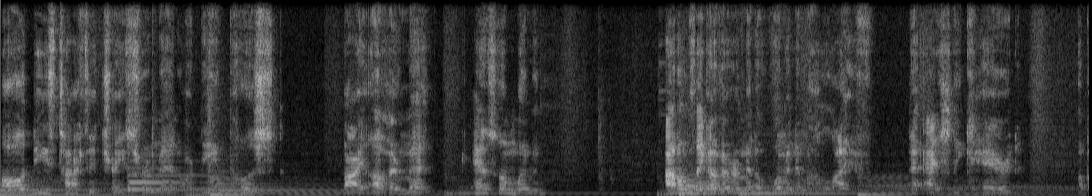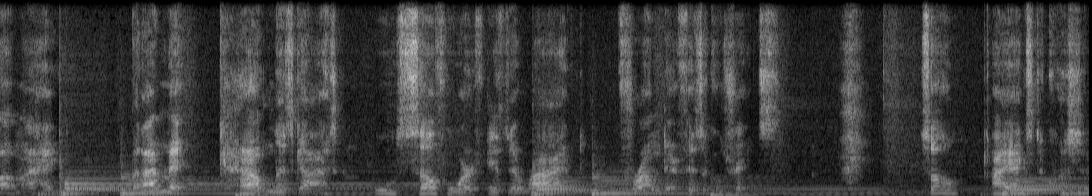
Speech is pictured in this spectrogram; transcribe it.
All these toxic traits for men are being pushed by other men and some women. I don't think I've ever met a woman in my life that actually cared about my height. But I've met countless guys whose self worth is derived from their physical traits. So I asked the question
